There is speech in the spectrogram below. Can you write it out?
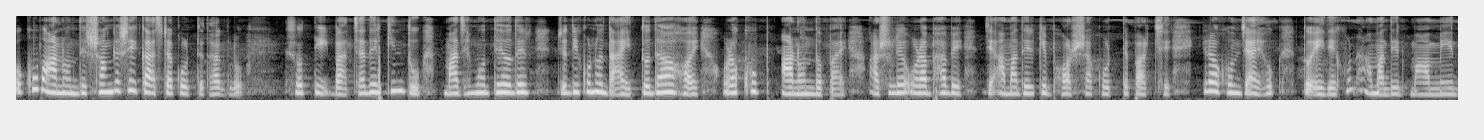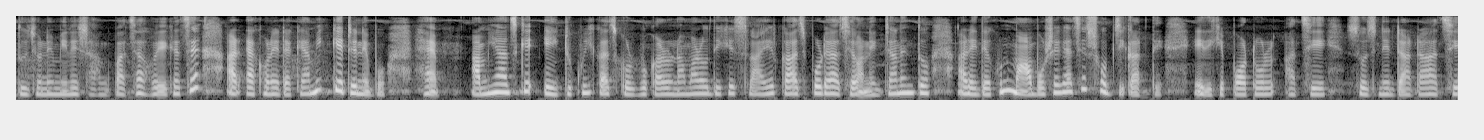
ও খুব আনন্দের সঙ্গে সেই কাজটা করতে থাকল। সত্যি বাচ্চাদের কিন্তু মাঝে মধ্যে ওদের যদি কোনো দায়িত্ব দেওয়া হয়, ওরা খুব আনন্দ পায়। আসলে ওরা ভাবে যে আমাদেরকে ভরসা করতে পারছে। এরকম যাই হোক, তো এই দেখুন আমাদের মা মেয়ে দুজনে মিলে শাক বাছা হয়ে গেছে আর এখন এটাকে আমি কেটে নেব। হ্যাঁ আমি আজকে এইটুকুই কাজ করব কারণ আমার ওদিকে সেলাইয়ের কাজ পড়ে আছে অনেক, জানেন তো? আর এই দেখুন মা বসে গেছে সবজি কাটতে। এদিকে পটল আছে সজনের ডাঁটা আছে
